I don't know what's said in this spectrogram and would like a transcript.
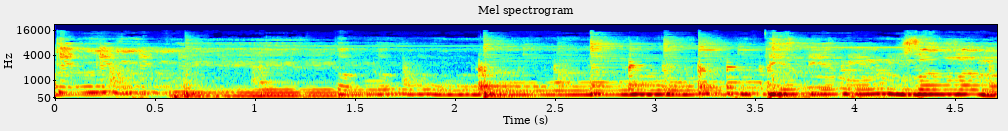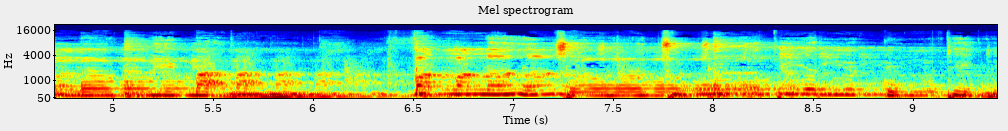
kính quỷ tấu tiếng dân một bản văn chờ chúa tiên cùng thỉnh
